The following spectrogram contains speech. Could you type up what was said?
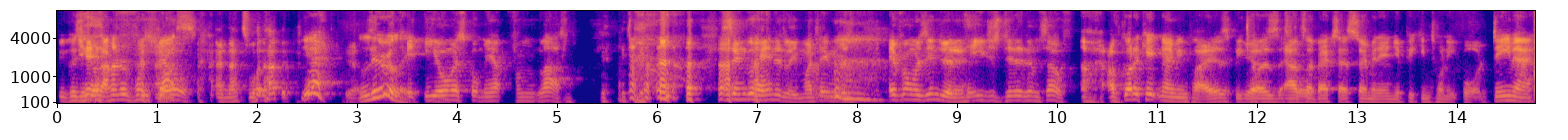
because he Yeah, got 100 points plus. and that's what happened. Yeah, Yeah. literally. He, he almost caught me up from last. Single handedly. My team was, everyone was injured and he just did it himself. Uh, I've got to keep naming players because let's outside go. backs has so many, and you're picking 24. DMAC,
